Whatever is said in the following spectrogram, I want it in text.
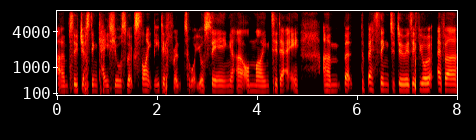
Um, so just in case yours looks slightly different to what you're seeing uh, on mine today. Um, but the best thing to do is if you're ever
